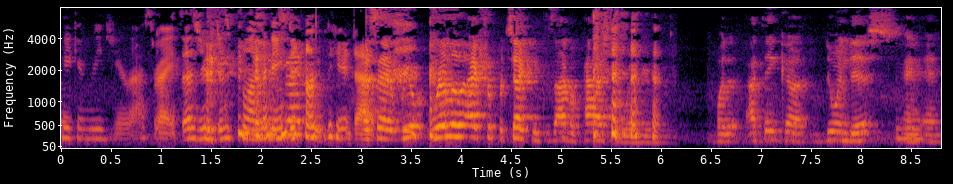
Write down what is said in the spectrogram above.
He don't. can read your last rites as you're just plummeting Exactly. down to your death. I said we're, we're a little extra protected because I have a pastor with me. But I think uh, doing this, and, Mhm. and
